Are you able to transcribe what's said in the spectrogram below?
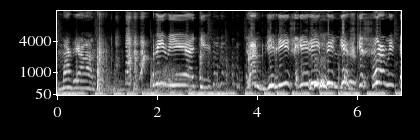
Марьяна. Приветик. Как делишки, ребятишки, с вами А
